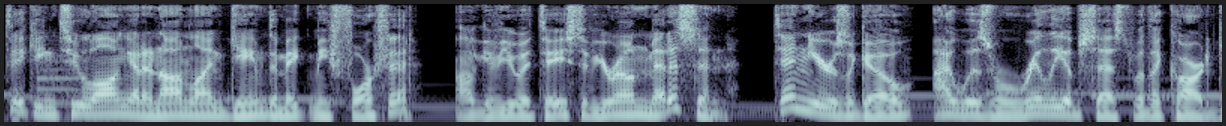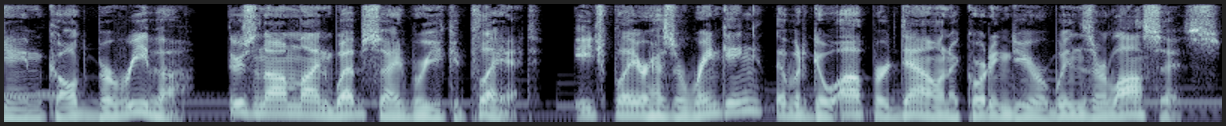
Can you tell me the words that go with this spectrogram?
Taking too long at an online game to make me forfeit? I'll give you a taste of your own medicine. 10 years ago, I was really obsessed with a card game called Bariba. There's an online website where you could play it. Each player has a ranking that would go up or down according to your wins or losses.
